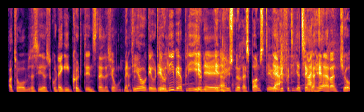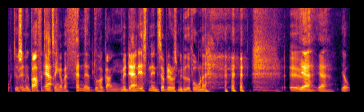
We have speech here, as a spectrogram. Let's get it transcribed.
og Torbe så siger, skulle da ikke i en kunstinstallation? Men det er jo- det er jo, det det er jo- jo lige ved at blive Det er en... en Øh, indlysende respons. Det er jo Ja. ikke, fordi jeg tænker, Nej. her er der en joke. Det er jo simpelthen bare, fordi Ja. jeg tænker, hvad fanden er det, du har gang i? men det er Ja. næsten en, så bliver du smidt ud af Fona. øh, Ja, ja, jo.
